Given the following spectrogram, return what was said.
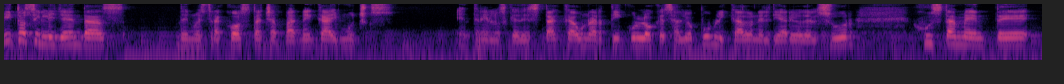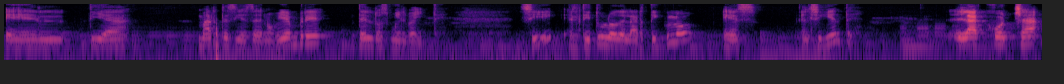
Mitos y leyendas de nuestra costa chapaneca hay muchos, entre los que destaca un artículo que salió publicado en el Diario del Sur justamente el día martes 10 de noviembre del 2020. Sí, el título del artículo es el siguiente. La cocha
